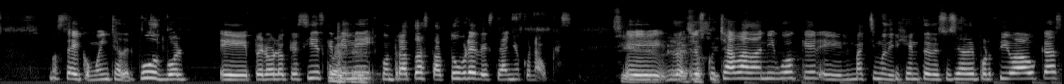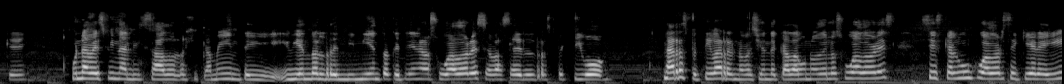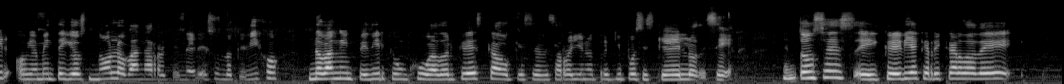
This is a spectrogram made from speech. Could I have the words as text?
no sé, como hincha del fútbol, eh, pero lo que sí es que tiene contrato hasta octubre de este año con Aucas. Eh, lo, escuchaba Danny Walker, el máximo dirigente de Sociedad Deportiva Aucas, que una vez finalizado, lógicamente, y, viendo el rendimiento que tienen los jugadores, se va a hacer el respectivo, la respectiva renovación de cada uno de los jugadores. Si es que algún jugador se quiere ir, obviamente ellos no lo van a retener, eso es lo que dijo, no van a impedir que un jugador crezca o que se desarrolle en otro equipo si es que él lo desea. Entonces, eh, creería que Ricardo de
